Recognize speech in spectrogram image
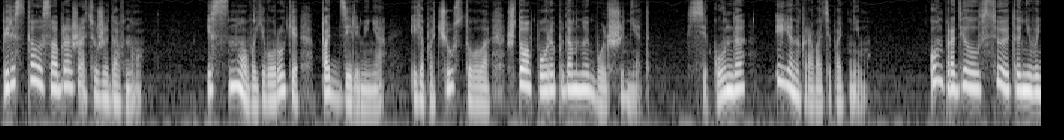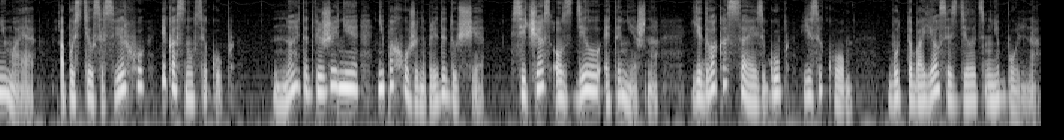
перестала соображать уже давно. И снова его руки поддели меня, и я почувствовала, что опоры подо мной больше нет. Секунда, и я на кровати под ним. Он проделал все это, не вынимая, опустился сверху и коснулся губ. Но это движение не похоже на предыдущее. Сейчас он сделал это нежно, едва касаясь губ языком, будто боялся сделать мне больно.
